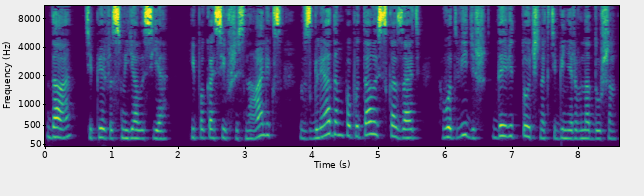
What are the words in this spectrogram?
«Да», — теперь рассмеялась я, и, покосившись на Алекс, взглядом попыталась сказать, «Вот видишь, Дэвид точно к тебе неравнодушен».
